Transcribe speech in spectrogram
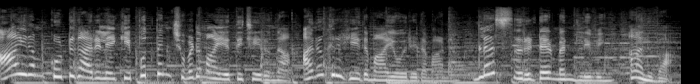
ആയിരം കൂട്ടുകാരിലേക്ക് പുത്തൻ ചുവടുമായി എത്തിച്ചേരുന്ന അനുഗ്രഹീതമായ ഒരിടമാണ്. Bless Retirement Living Aluva.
